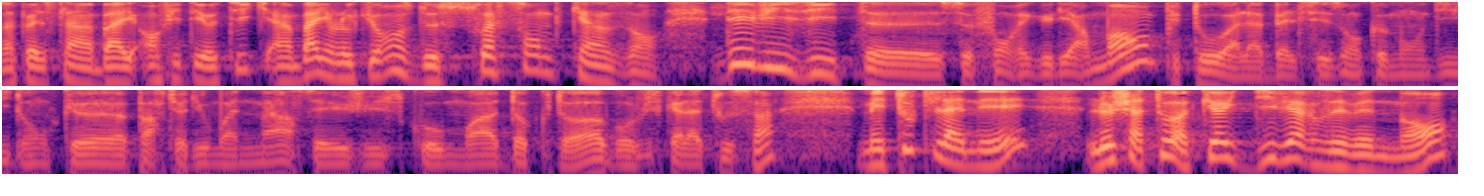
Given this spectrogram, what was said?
on appelle cela un bail amphithéotique, un bail en l'occurrence de 75 ans. Des visites euh, se font régulièrement, plutôt à la belle saison comme on dit, donc euh, à partir du mois de mars et jusqu'au mois d'octobre, jusqu'à la Toussaint. Mais toute l'année, le château accueille divers événements.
